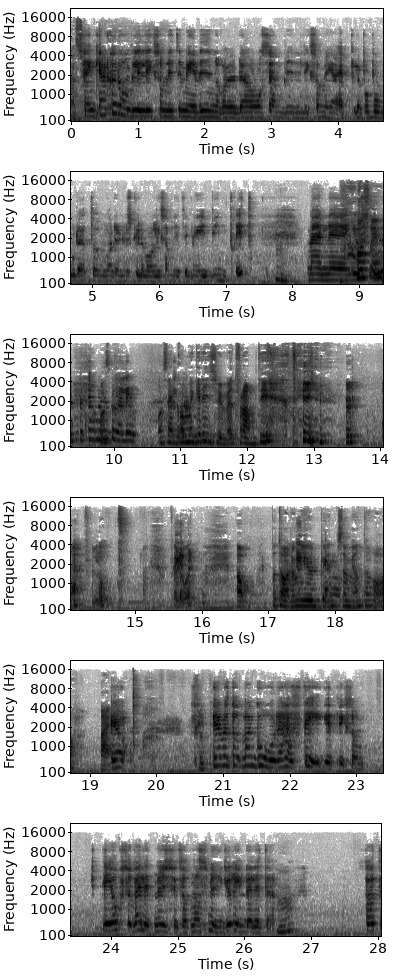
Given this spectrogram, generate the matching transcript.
Alltså. Sen kanske de blir liksom lite mer vinröda och sen blir det liksom mer äpple på bordet och vad det nu skulle vara liksom lite mer vintrigt. Men eh, Mm. Just sen- nu kan man och- börja lite... Och sen kommer grishuvudet fram till, till jul. Nej, förlåt. Förlåt. Ja, på tal om julpynt som jag inte har. Nej. Ja. Nej, men så att man går det här steget liksom. Det är också väldigt mysigt så att man smyger in det lite. Så att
